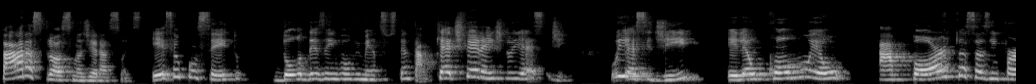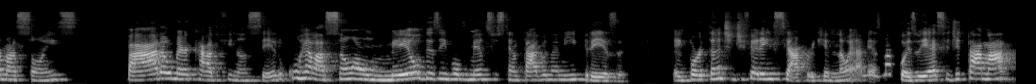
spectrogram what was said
para as próximas gerações. Esse é o conceito do desenvolvimento sustentável, que é diferente do ISD. O ISD, ele é o como eu aporto essas informações para o mercado financeiro com relação ao meu desenvolvimento sustentável na minha empresa. É importante diferenciar, porque não é a mesma coisa. O ISD está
